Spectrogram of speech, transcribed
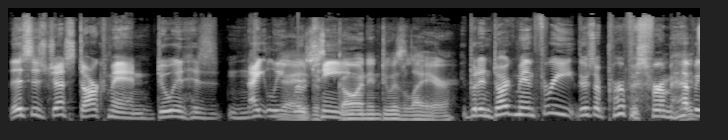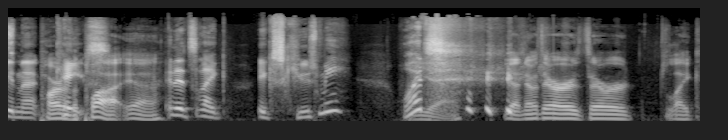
this is just Darkman doing his nightly yeah, he's routine. just going into his lair. But in Darkman Three, there's a purpose for him having It's that part case. of the plot. Yeah. and it's like, excuse me, what? Yeah. yeah, no, there are there are like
